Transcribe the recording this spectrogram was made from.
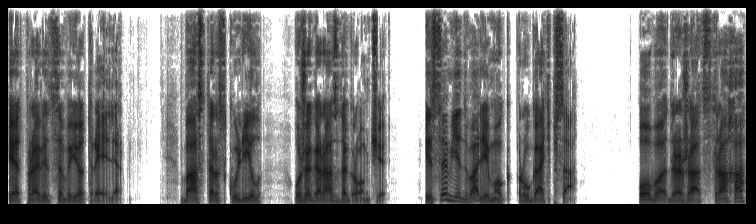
и отправиться в ее трейлер. Бастер скулил уже гораздо громче, и Сэм едва ли мог ругать пса. Оба, дрожа от страха,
